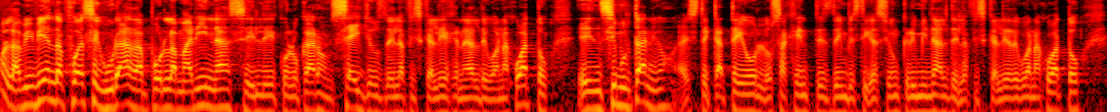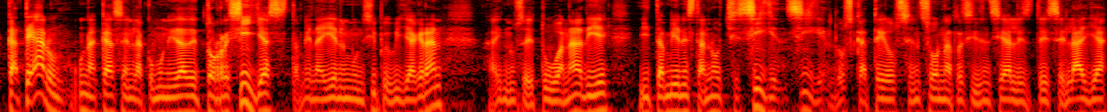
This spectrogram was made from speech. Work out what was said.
La vivienda fue asegurada por la Marina, se le colocaron sellos de la Fiscalía General de Guanajuato. En simultáneo a este cateo, los agentes de investigación criminal de la Fiscalía de Guanajuato catearon una casa en la comunidad de Torrecillas, también ahí en el municipio de Villagrán, ahí no se detuvo a nadie y también esta noche siguen, siguen los cateos en zonas residenciales de Celaya,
